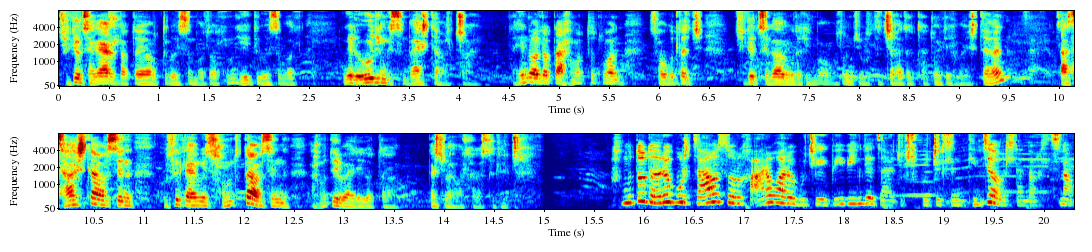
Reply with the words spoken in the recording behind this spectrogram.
чөлөө цагаар л одоо явдаг байсан бол хийдэг байсан бол ингээд өөрийн гэсэн байртай болж байгаа. Энэ бол одоо ахмадууд маань цуглаж чөлөө цагаа өнгөрөх уламж үлдэж байгаа татвал их баяртай байна. За цаашдаа бас энэ Хүсэл аймгийн сумдаа бас энэ ахмадын байрыг одоо барьж байгуулахаар бас төлөвлөж байгаа. Ахмадууд орой бүр заавал сурах 10 гаруй бүжгийг бие биендээ зааж өгч бүжиглэн тэмцээн уралдаанд оролцсон.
